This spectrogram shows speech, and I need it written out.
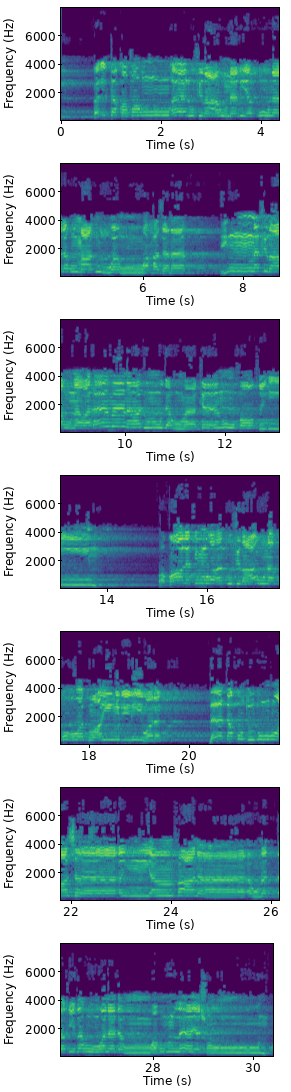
فالتقطه آل فرعون ليكون لهم عدوا وحزنا. إن فرعون وهامان وجنودهما كانوا خاطئين. وقالت امرأة فرعون قرة عين لي ولك لا تقتلوه عسى أن ينفعنا أو نتخذه ولدا وهم لا يشعرون.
